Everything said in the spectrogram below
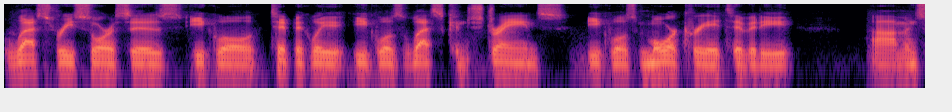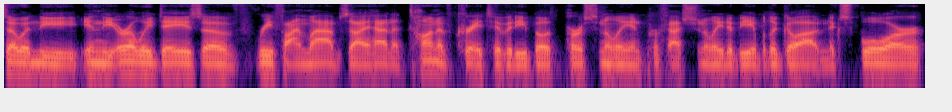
less resources equal typically equals less constraints equals more creativity um, and so in the in the early days of refine labs i had a ton of creativity both personally and professionally to be able to go out and explore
